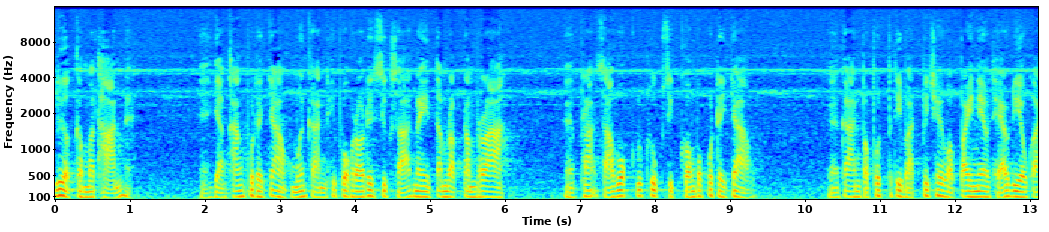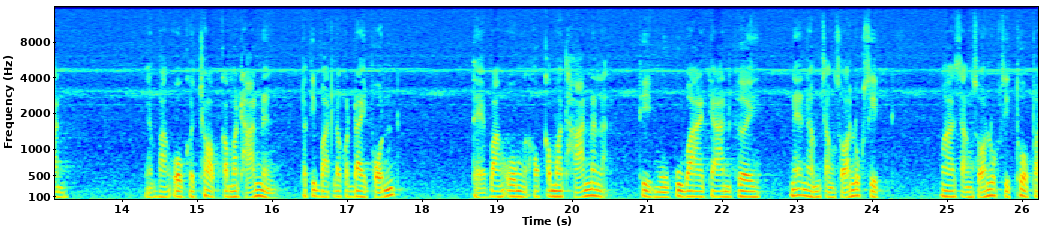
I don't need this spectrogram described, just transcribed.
เลือกกรรมฐาน อย่างครั้งพุทธเจ้าเหมือนกันที่พวกเราได้ศึกษาในตำรับตำรา พระสาวกลูกๆศิษย์ของพระพุทธเจ้า การประพฤติปฏิบัติไม่ใช่ว่าไปแนวแถวเดียวกัน บางองค์ก็ชอบกรรมฐานหนึ่ง ปฏิบัติแล้วก็ได้ผล แต่บางองค์เอากรรมฐานนั่นแหละ ที่หมู่ครูบาอาจารย์เคย แนะนำสั่งสอนลูกศิษย์ มาสั่งสอนลูกศิษย์ทั่วไป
